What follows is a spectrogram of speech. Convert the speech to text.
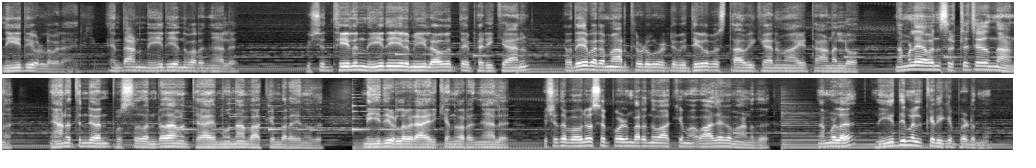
നീതിയുള്ളവരായിരിക്കും. എന്താണ് നീതി എന്ന് പറഞ്ഞാൽ വിശുദ്ധിയിലും നീതിയിലും ഈ ലോകത്തെ ഭരിക്കാനും ഹൃദയപരമാർത്ഥയോട് കൂടിയിട്ട് വിധികൾ പ്രസ്താവിക്കാനുമായിട്ടാണല്ലോ നമ്മളെ അവൻ സൃഷ്ടിച്ചതെന്നാണ് ജ്ഞാനത്തിന്റെ അവൻ പുസ്തകം ഒൻപതാം അധ്യായം മൂന്നാം വാക്യം പറയുന്നത്. നീതിയുള്ളവരായിരിക്കുക എന്ന് പറഞ്ഞാൽ വിശുദ്ധ പൗലോസ് എപ്പോഴും പറയുന്ന വാക്യം വാചകമാണിത്. നമ്മൾ നീതിമൽക്കരിക്കപ്പെടുന്നു.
